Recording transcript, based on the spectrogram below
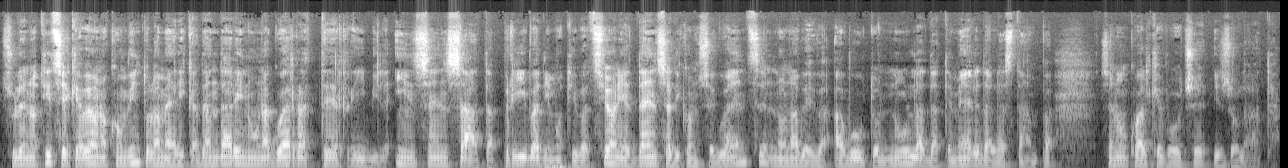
sulle notizie che avevano convinto l'America ad andare in una guerra terribile, insensata, priva di motivazioni e densa di conseguenze, non aveva avuto nulla da temere dalla stampa, se non qualche voce isolata.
